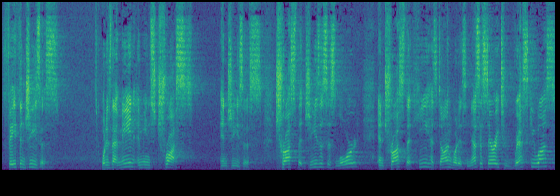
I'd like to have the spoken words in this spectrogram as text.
faith in Jesus. What does that mean? It means trust in Jesus. Trust that Jesus is Lord and trust that He has done what is necessary to rescue us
